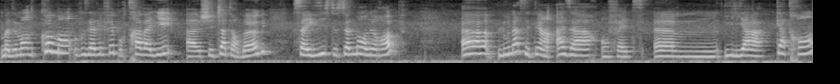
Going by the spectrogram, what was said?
me demande comment vous avez fait pour travailler euh, chez Chatterbug. Ça existe seulement en Europe. Euh, Luna, c'était un hasard en fait. Euh, il y a 4 ans,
